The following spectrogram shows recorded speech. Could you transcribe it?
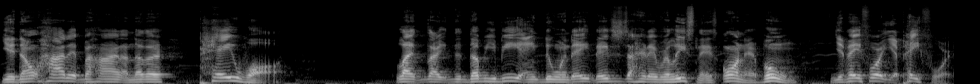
You don't hide it behind another paywall like like the WB ain't doing. They they just out here they releasing it. It's on there. Boom. You pay for it. You pay for it.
